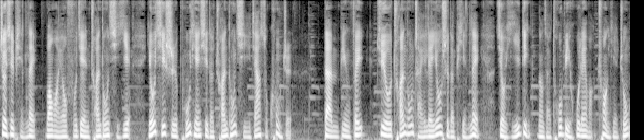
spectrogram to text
这些品类往往由福建传统企业，尤其是莆田系的传统企业家所控制。但并非具有传统产业链优势的品类就一定能在 To B 互联网创业中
